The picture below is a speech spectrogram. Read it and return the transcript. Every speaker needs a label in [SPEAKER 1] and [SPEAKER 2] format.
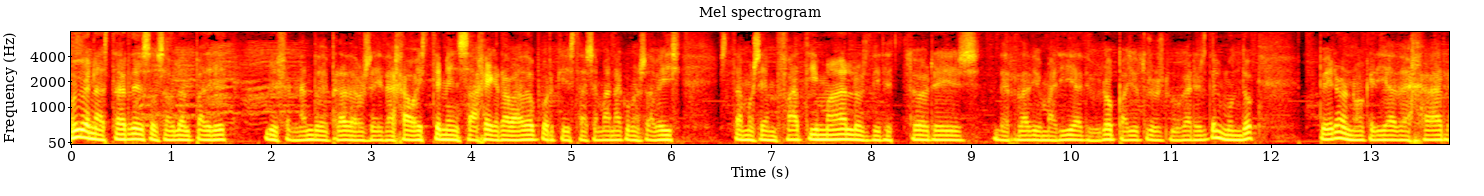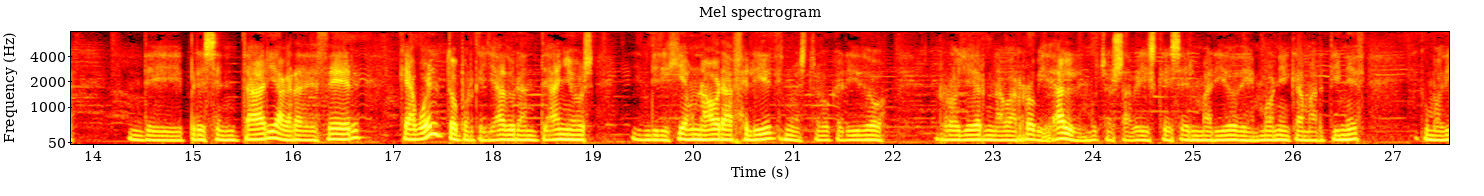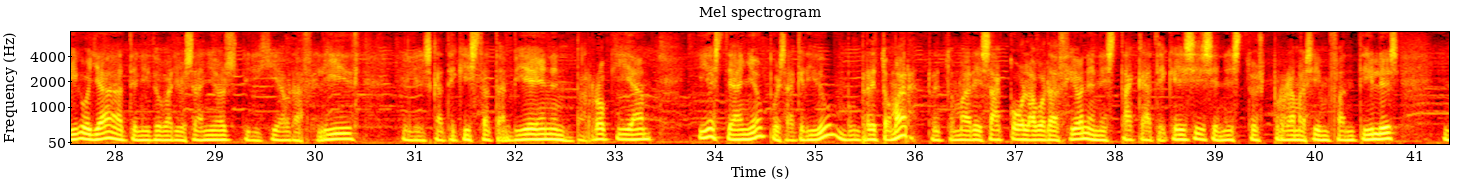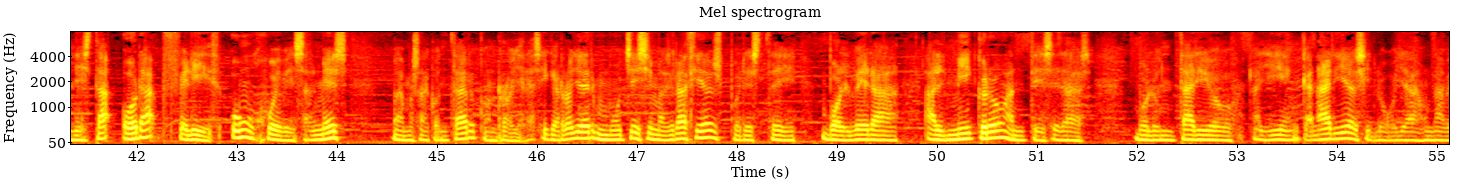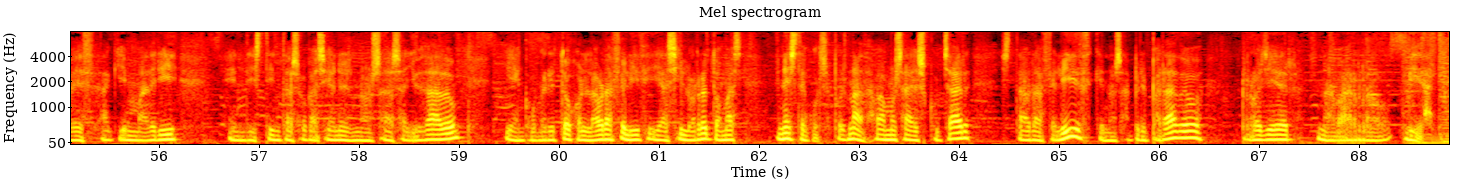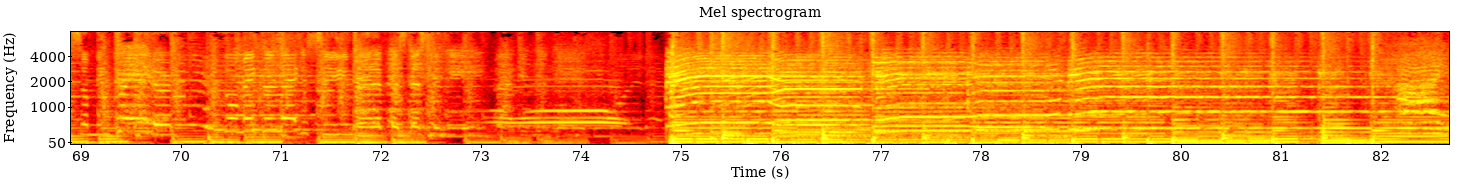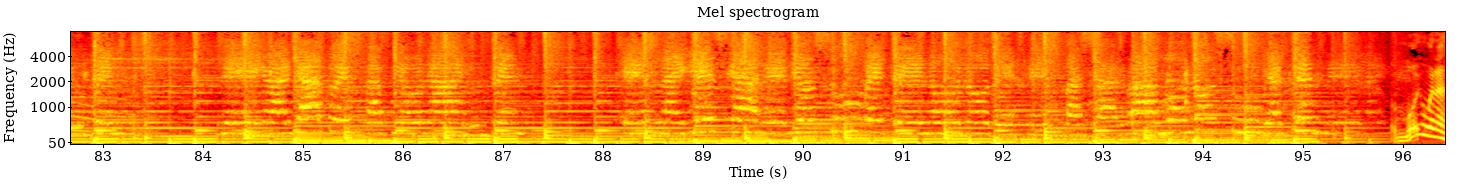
[SPEAKER 1] Muy buenas tardes, os habla el padre Luis Fernando de Prada. Os he dejado este mensaje grabado porque esta semana, como sabéis, estamos en Fátima, los directores de Radio María de Europa y otros lugares del mundo, pero no quería dejar de presentar y agradecer que ha vuelto, porque ya durante años dirigía una hora feliz nuestro querido Roger Navarro Vidal. Muchos sabéis que es el marido de Mónica Martínez y como digo ya ha tenido varios años, dirigía Hora Feliz, él es catequista también en parroquia y este año pues ha querido retomar, retomar esa colaboración en esta catequesis, en estos programas infantiles, en esta hora feliz. Un jueves al mes vamos a contar con Roger. Así que Roger, muchísimas gracias por este volver a, al micro. Antes eras voluntario allí en Canarias y luego ya una vez aquí en Madrid en distintas ocasiones nos has ayudado y en concreto con la hora feliz y así lo retomas en este curso. Pues nada, vamos a escuchar esta hora feliz que nos ha preparado Roger Navarro Vidal.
